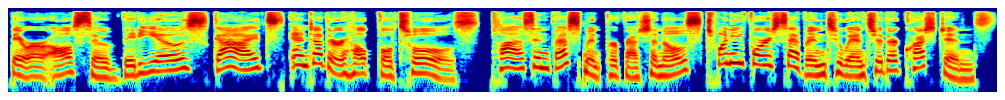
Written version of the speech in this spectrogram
There are also videos, guides, and other helpful tools, plus investment professionals 24/7 to answer their questions.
